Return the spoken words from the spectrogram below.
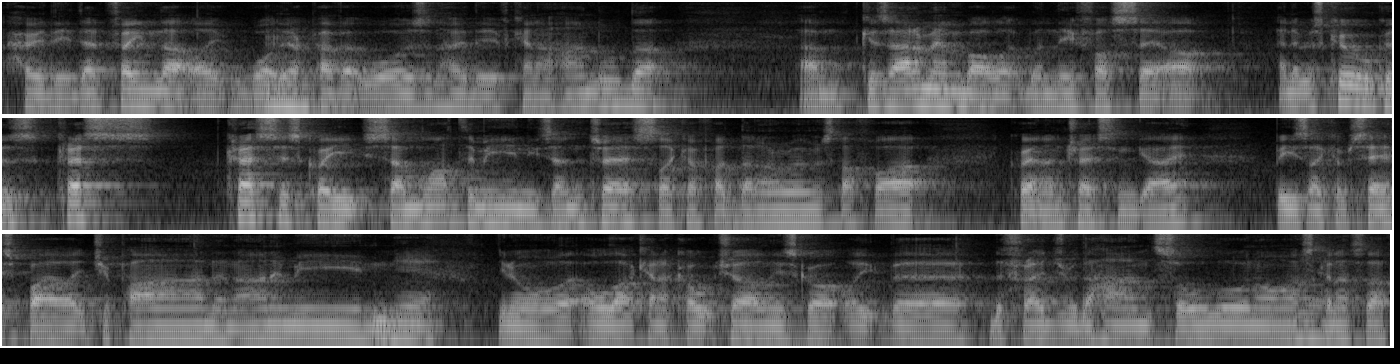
how they did find that, like what their Mhm. pivot was and how they've kind of handled that. Because I remember like when they first set up, and it was cool because Chris Chris is quite similar to me in his interests. Like I've had dinner with him and stuff like that. Quite an interesting guy, but he's like obsessed by like Japan and anime and Yeah, you know all that kind of culture. And he's got like the the fridge with the Han Solo and all this Yeah. kind of stuff.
